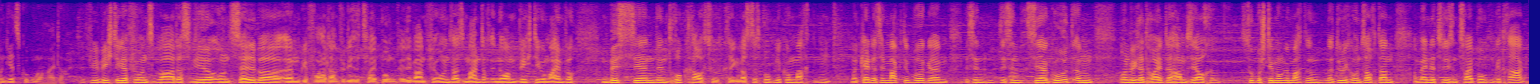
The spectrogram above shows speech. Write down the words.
und jetzt gucken wir weiter. Viel wichtiger für uns war, dass wir uns selber ähm, gefordert haben für diese zwei Punkte. Die waren für uns als Mannschaft enorm wichtig, um einfach ein bisschen den Druck rauszukriegen, was das Publikum macht. Hm, man kennt das in Magdeburg, ähm, die, sind, die sind sehr gut ähm, und wie gesagt, heute haben sie auch super Stimmung gemacht und natürlich uns auch dann am Ende zu diesen zwei Punkten getragen.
